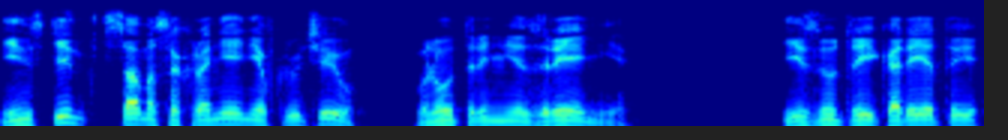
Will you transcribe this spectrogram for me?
Инстинкт самосохранения включил внутреннее зрение. Изнутри кареты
